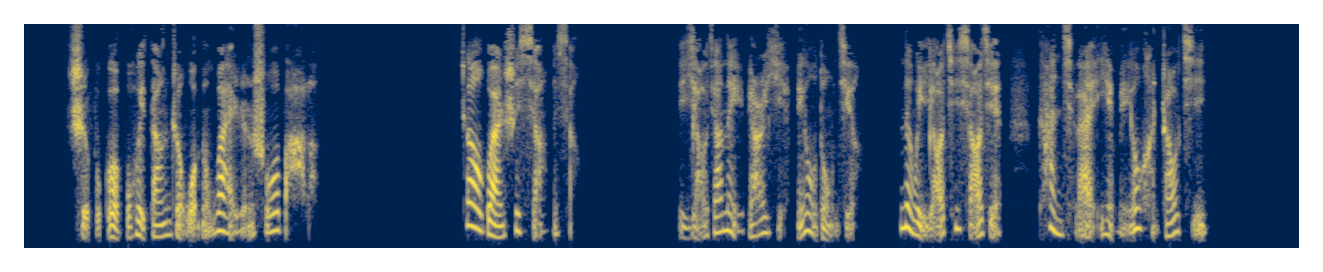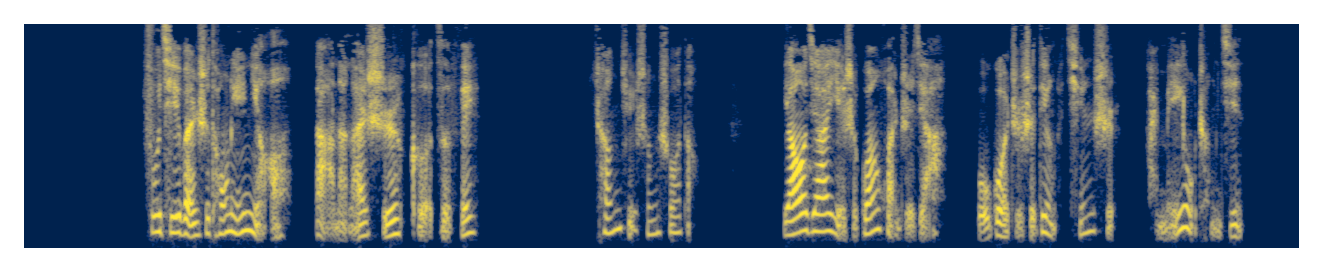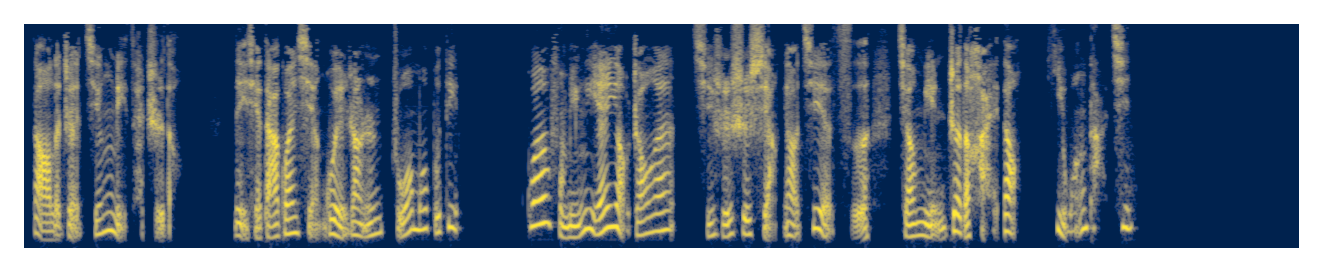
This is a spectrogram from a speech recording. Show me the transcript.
只不过不会当着我们外人说罢了。”赵管事想了想，姚家那边也没有动静，那位姚七小姐看起来也没有很着急。夫妻本是同林鸟，大难来时各自飞。程举生说道：“姚家也是官宦之家。”不过只是定了亲事，还没有成亲。到了这京里才知道，那些达官显贵让人琢磨不定。官府明言要招安，其实是想要借此将闽浙的海盗一网打尽。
